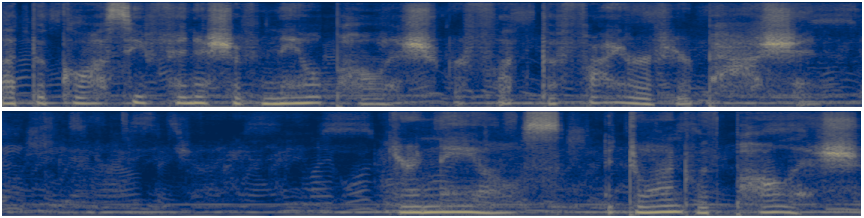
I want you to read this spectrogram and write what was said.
Let the glossy finish of nail polish reflect the fire of your passion. Your nails, adorned with polish,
